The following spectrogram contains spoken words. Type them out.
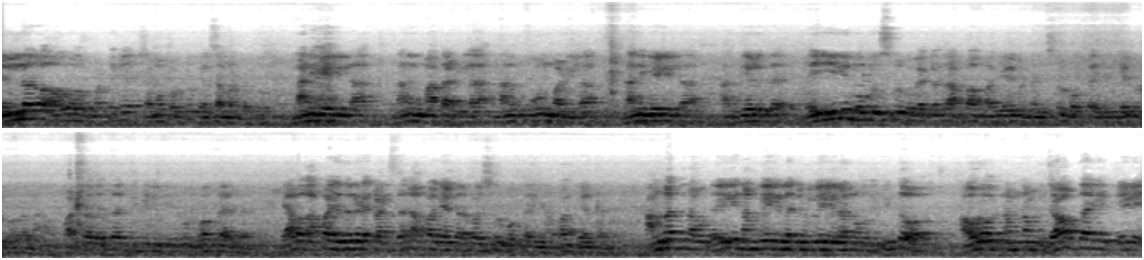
ಎಲ್ಲರೂ ಅವ್ರವ್ರ ಮಟ್ಟಿಗೆ ಶ್ರಮ ಪಟ್ಟು ಕೆಲಸ ಮಾಡಬೇಕು. ನನಗೇನಿಲ್ಲ, ನನಗೆ ಮಾತಾಡಿಲ್ಲ ನನಗೆ ಫೋನ್ ಮಾಡಿಲ್ಲ, ನನಗೇನಿಲ್ಲ ಅಂತ ಹೇಳಿದ್ರೆ ಡೈಲಿ ಮಗು ಇಸ್ಕೂಲ್ಗೆ ಹೋಗ್ಬೇಕಂದ್ರೆ ಅಪ್ಪ, ಅಮ್ಮ ಹೇಳ್ಬಿಟ್ಟು ನಾನು ಇಸ್ಕೂಲ್ಗೆ ಹೋಗ್ತಾ ಇದ್ದೀನಿ, ಹೇಳ್ಬಿಟ್ಟು ಹೋಗಲ್ಲ. ತಿಂಡಿ ತಿಂದ್ಕೊಂಡು ಹೋಗ್ತಾ ಇರ್ತಾರೆ. ಯಾವಾಗ ಅಪ್ಪ ಎದುರುಗಡೆ ಕಾಣಿಸ್ತಾರೆ, ಅಪ್ಪ ಹೇಳ್ತಾರಪ್ಪ ಅಪ್ಪ ಸ್ಕೂಲ್ಗೆ ಹೋಗ್ತಾ ಇದ್ದೀನಿ, ಅಪ್ಪ ಅಂತ ಹೇಳ್ತಾರೆ. ಹಂಗಂತ ನಾವು ಡೈಲಿ ನಮಗೇನಿಲ್ಲ, ನಿಮಗೇನಿಲ್ಲ ಅನ್ನೋದಕ್ಕಿಂತ ಅವ್ರವ್ರು ನಮ್ಮ ನಮ್ಮ ಜವಾಬ್ದಾರಿ ಅಂತ ಹೇಳಿ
